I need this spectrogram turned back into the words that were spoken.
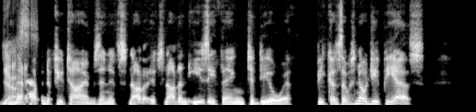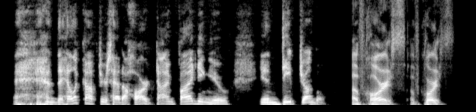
Yes. And that happened a few times and it's not, it's not an easy thing to deal with because there was no GPS and the helicopters had a hard time finding you in deep jungle. Of course, of course.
